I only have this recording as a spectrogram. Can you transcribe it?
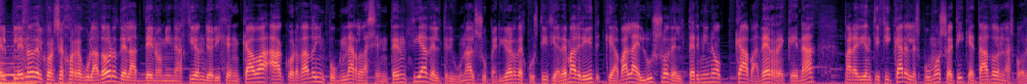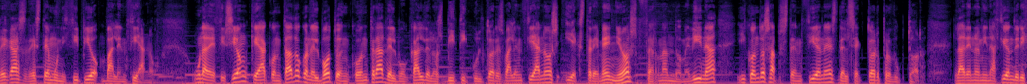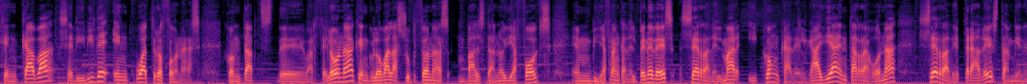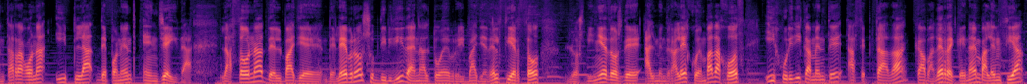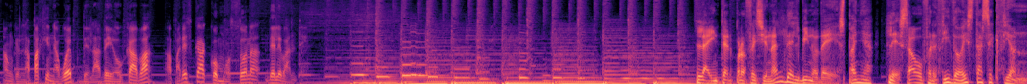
El Pleno del Consejo Regulador de la Denominación de Origen Cava ha acordado impugnar la sentencia del Tribunal Superior de Justicia de Madrid que avala el uso del término cava de Requena para identificar el espumoso etiquetado en las bodegas de este municipio valenciano. Una decisión que ha contado con el voto en contra del vocal de los viticultores valencianos y extremeños, Fernando Medina, y con dos abstenciones del sector productor. La denominación de origen cava se divide en cuatro zonas. Contaps de Barcelona, que engloba las subzonas Vals d'Anoia Fox en Villafranca del Penedés, Serra del Mar y Conca del Gaya en Tarragona, Serra de Prades también en Tarragona y Pla de Ponent en Lleida. La zona del Valle del Ebro, subdividida en Alto Ebro y Valle del Cierzo, los viñedos de Almendralejo en Badajoz y jurídicamente aceptada Cava de Requena en Valencia, aunque en la página web de la DO Cava aparezca como zona de Levante. La Interprofesional del Vino de España les ha ofrecido esta sección.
